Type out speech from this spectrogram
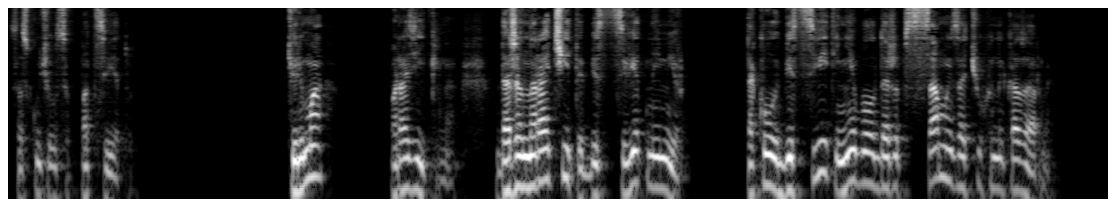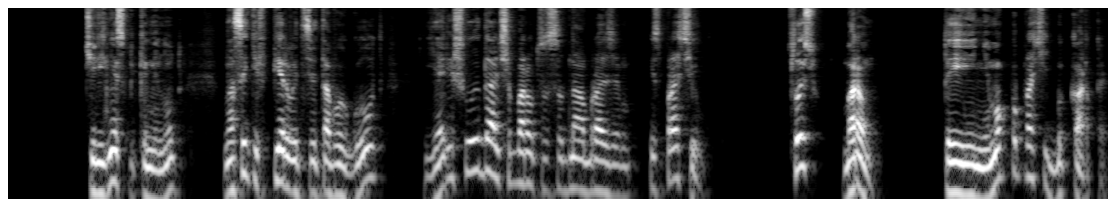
соскучился по цвету. Тюрьма поразительна. Даже нарочито бесцветный мир. Такого бесцветия не было даже в самой зачуханной казарме. Через несколько минут, насытив первый цветовой голод, я решил и дальше бороться с однообразием и спросил. «Слышь, барон, ты не мог попросить бы карты?»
